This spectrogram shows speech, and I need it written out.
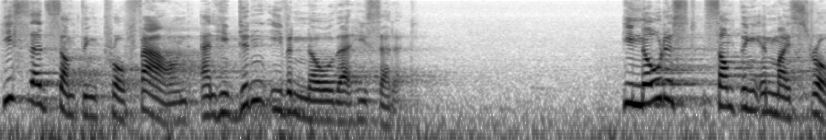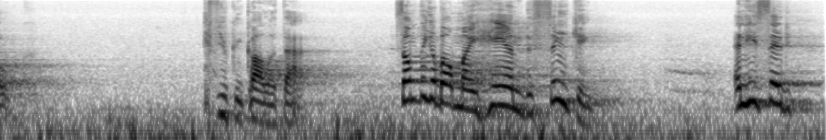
he said something profound, and he didn't even know that he said it. He noticed something in my stroke, if you can call it that. Something about my hand sinking. And he said,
